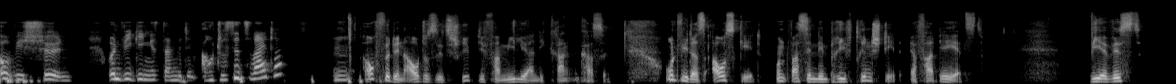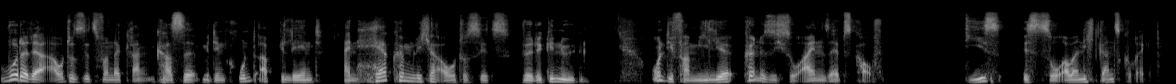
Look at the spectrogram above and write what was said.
Oh, wie schön. Und wie ging es dann mit dem Autositz weiter? Hm, auch für den Autositz schrieb die Familie an die Krankenkasse. Und wie das ausgeht und was in dem Brief drinsteht, erfahrt ihr jetzt. Wie ihr wisst, wurde der Autositz von der Krankenkasse mit dem Grund abgelehnt, ein herkömmlicher Autositz würde genügen und die Familie könne sich so einen selbst kaufen. Dies ist so aber nicht ganz korrekt.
